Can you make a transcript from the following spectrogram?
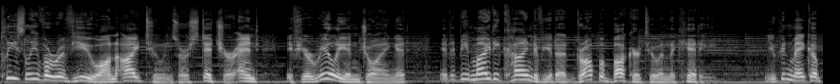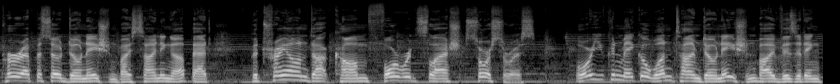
please leave a review on iTunes or Stitcher, and if you're really enjoying it, it'd be mighty kind of you to drop a buck or two in the kitty. You can make a per episode donation by signing up at patreon.com forward slash sorcero, or you can make a one time donation by visiting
